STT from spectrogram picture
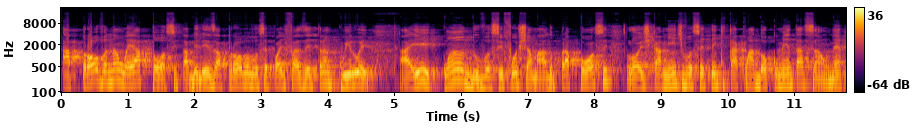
a prova não é a posse, tá beleza? A prova você pode fazer tranquilo aí. Aí, quando você for chamado para posse, logicamente você tem que estar tá com a documentação, né,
